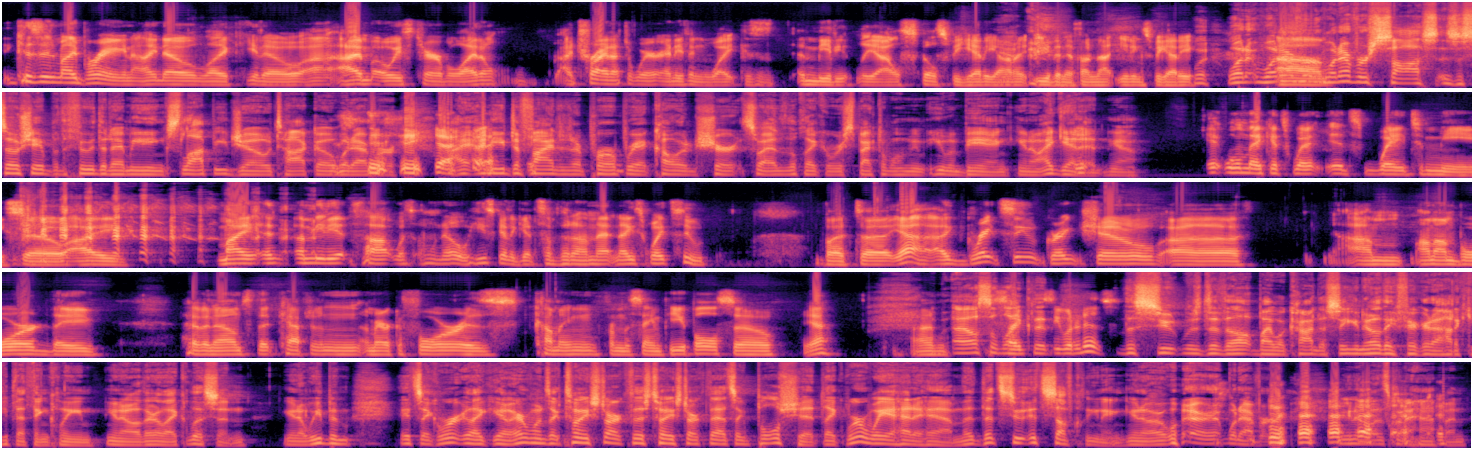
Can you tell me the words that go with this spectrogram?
because in my brain, I know, like, you know, I, I'm always terrible. I don't, I try not to wear anything white because immediately I'll spill spaghetti on it, even if I'm not eating spaghetti. What, what, whatever, Um, whatever sauce is associated with the food that I'm eating, sloppy Joe, taco, whatever. Yeah. I, I need to find an appropriate colored shirt so I look like a respectable human being. You know, I get it. Yeah. it will make its way its way to me. So I, my immediate thought was, oh no, he's going to get something on that nice white suit. But uh, yeah, a great suit, great show. Uh, I'm I'm on board. They have announced that Captain America Four is coming from the same people. So yeah, I'm I also like that see what it is. the suit was developed by Wakanda, so you know they figured out how to keep that thing clean. You know, they're like, listen, you know, we've been. It's like we're like, you know, everyone's like Tony Stark this, Tony Stark that. It's like bullshit. Like we're way ahead of him. That, that suit, it's self cleaning. You know, or whatever. you know what's going to happen.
